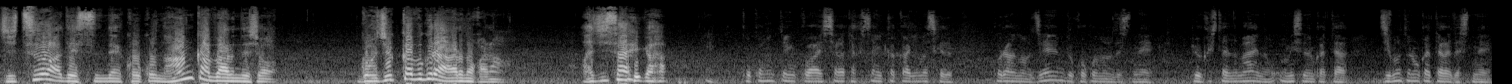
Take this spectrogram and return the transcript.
実はですね、ここ何株あるんでしょう。50株ぐらいあるのかな。アジサイが。ここ本当にこう、アジサイがたくさん一角ありますけど、これはあの全部ここのですね、緑地の前のお店の方、地元の方がですね、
